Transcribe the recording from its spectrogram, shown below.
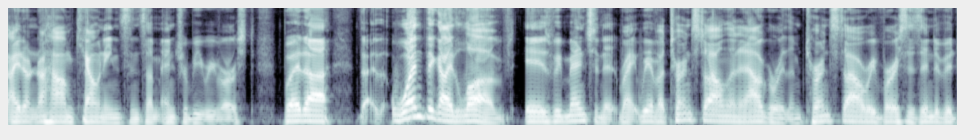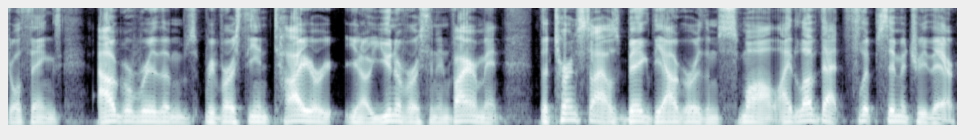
I don't know how I'm counting since I'm entropy reversed. But uh, one thing I loved is we mentioned it, right? We have a turnstile and an algorithm. Turnstile reverses individual things. Algorithms reverse the entire you know universe and environment. The turnstile's big, the algorithm's small. I love that flip symmetry there.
